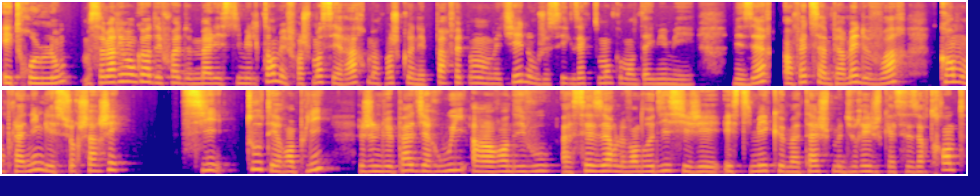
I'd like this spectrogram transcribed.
est trop long, ça m'arrive encore des fois de mal estimer le temps, mais franchement c'est rare. Maintenant je connais parfaitement mon métier, donc je sais exactement comment timer mes, mes heures. En fait, ça me permet de voir quand mon planning est surchargé. Si tout est rempli, je ne vais pas dire oui à un rendez-vous à 16h le vendredi si j'ai estimé que ma tâche me durait jusqu'à 16h30.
